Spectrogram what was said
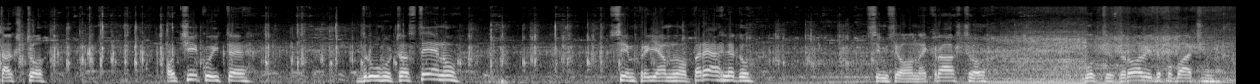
Так що очікуйте другу частину. Всім приємного перегляду. Всім всього найкращого. Будьте здорові, до побачення.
